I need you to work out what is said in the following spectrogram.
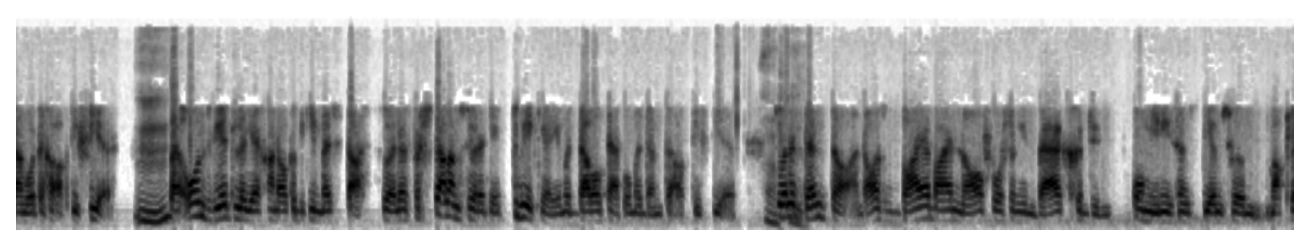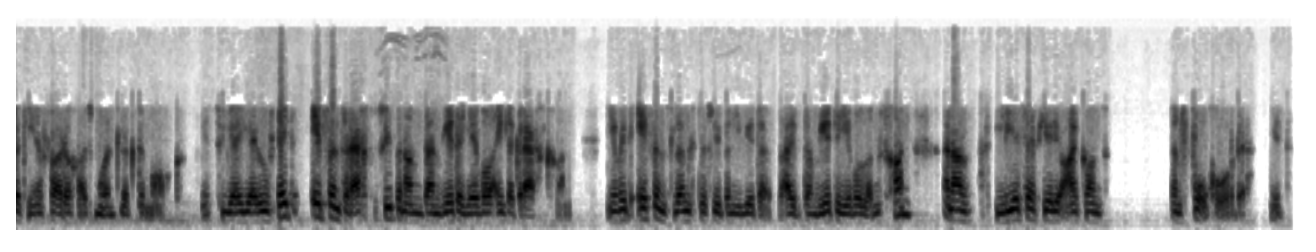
dan word hy geaktiveer. Mm -hmm. By ons weet hulle jy gaan dalk 'n bietjie mistas. So hulle verstel hom sodat jy twee keer, jy moet double tap om 'n ding te aktiveer. Okay. So hulle dink daaraan. Daar's baie baie navorsing en werk gedoen om hierdie stelsel so maklik en eenvoudig as moontlik te maak. Net so jy jy hoef net effens reg te sweep en dan dan weet jy jy wil eintlik reg gaan jy weet effens links te sweep en jy weet hy dan weet jy wil links gaan en dan lees hy vir jou die icons in volgorde. Met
